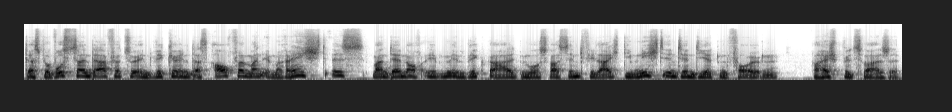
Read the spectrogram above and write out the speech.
das Bewusstsein dafür zu entwickeln, dass auch wenn man im Recht ist, man dennoch eben im Blick behalten muss, was sind vielleicht die nicht intendierten Folgen, beispielsweise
